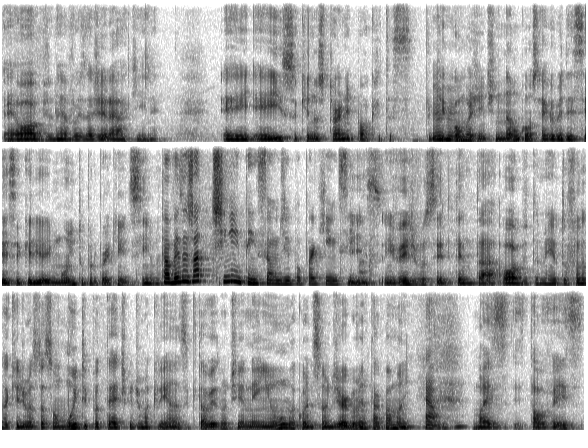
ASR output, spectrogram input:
é óbvio, né? Vou exagerar aqui, né? É, é isso que nos torna hipócritas. Porque uhum. como a gente não consegue obedecer, você queria ir muito pro parquinho de cima. Talvez eu já tinha intenção de ir pro parquinho de cima. Isso. Em vez de você tentar, óbvio também, eu tô falando aqui de uma situação muito hipotética de uma criança que talvez não tinha nenhuma condição de argumentar com a mãe. Não. Mas talvez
